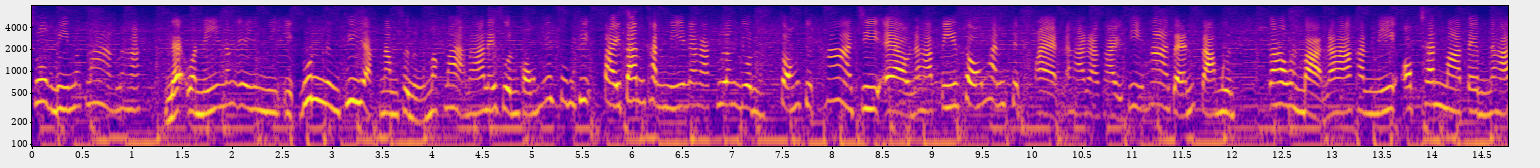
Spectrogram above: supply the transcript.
โชคดีมากๆนะคะ และวันนี้น้องเอยังมีอีกรุ่นหนึ่งที่อยากนำเสนอมากๆนะคะ ในส่วนของมิตซูบิชิไททันคันนี้นะคะ เครื่องยนต์ 2.5 GL นะคะ ปี 2018 นะคะ ราคาอยู่ที่ 539,000 บาทนะคะ คันนี้ออปชั่นมาเต็มนะคะ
